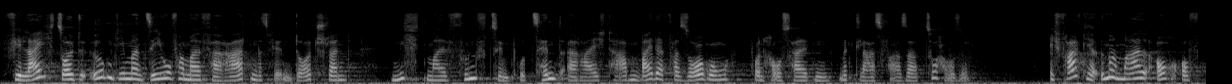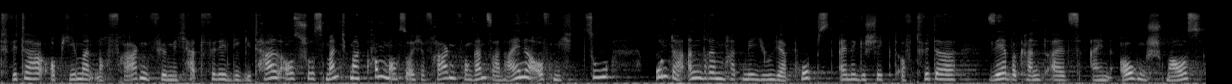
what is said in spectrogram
Vielleicht sollte irgendjemand Seehofer mal verraten, dass wir in Deutschland nicht mal 15 Prozent erreicht haben bei der Versorgung von Haushalten mit Glasfaser zu Hause. Ich frage ja immer mal auch auf Twitter, ob jemand noch Fragen für mich hat für den Digitalausschuss. Manchmal kommen auch solche Fragen von ganz alleine auf mich zu. Unter anderem hat mir Julia Probst eine geschickt auf Twitter, sehr bekannt als ein Augenschmaus.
